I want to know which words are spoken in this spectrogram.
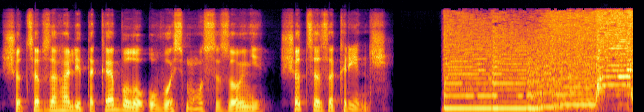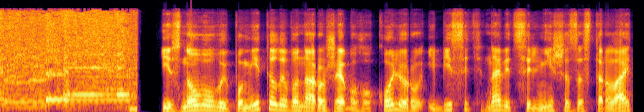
що це взагалі таке було у восьмому сезоні, що це за крінж. І знову ви помітили вона рожевого кольору і бісить навіть сильніше за Starlight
